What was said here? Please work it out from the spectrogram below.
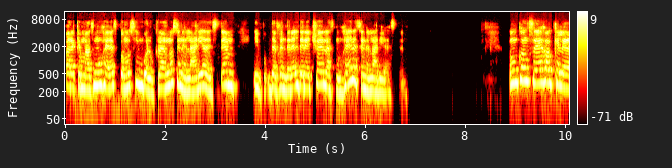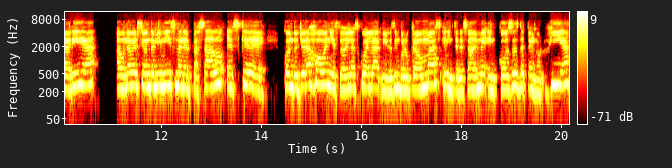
para que más mujeres podamos involucrarnos en el área de STEM y defender el derecho de las mujeres en el área de STEM. Un consejo que le daría a una versión de mí misma en el pasado es que cuando yo era joven y estaba en la escuela, me hubiese involucrado más en interesarme en cosas de tecnología,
